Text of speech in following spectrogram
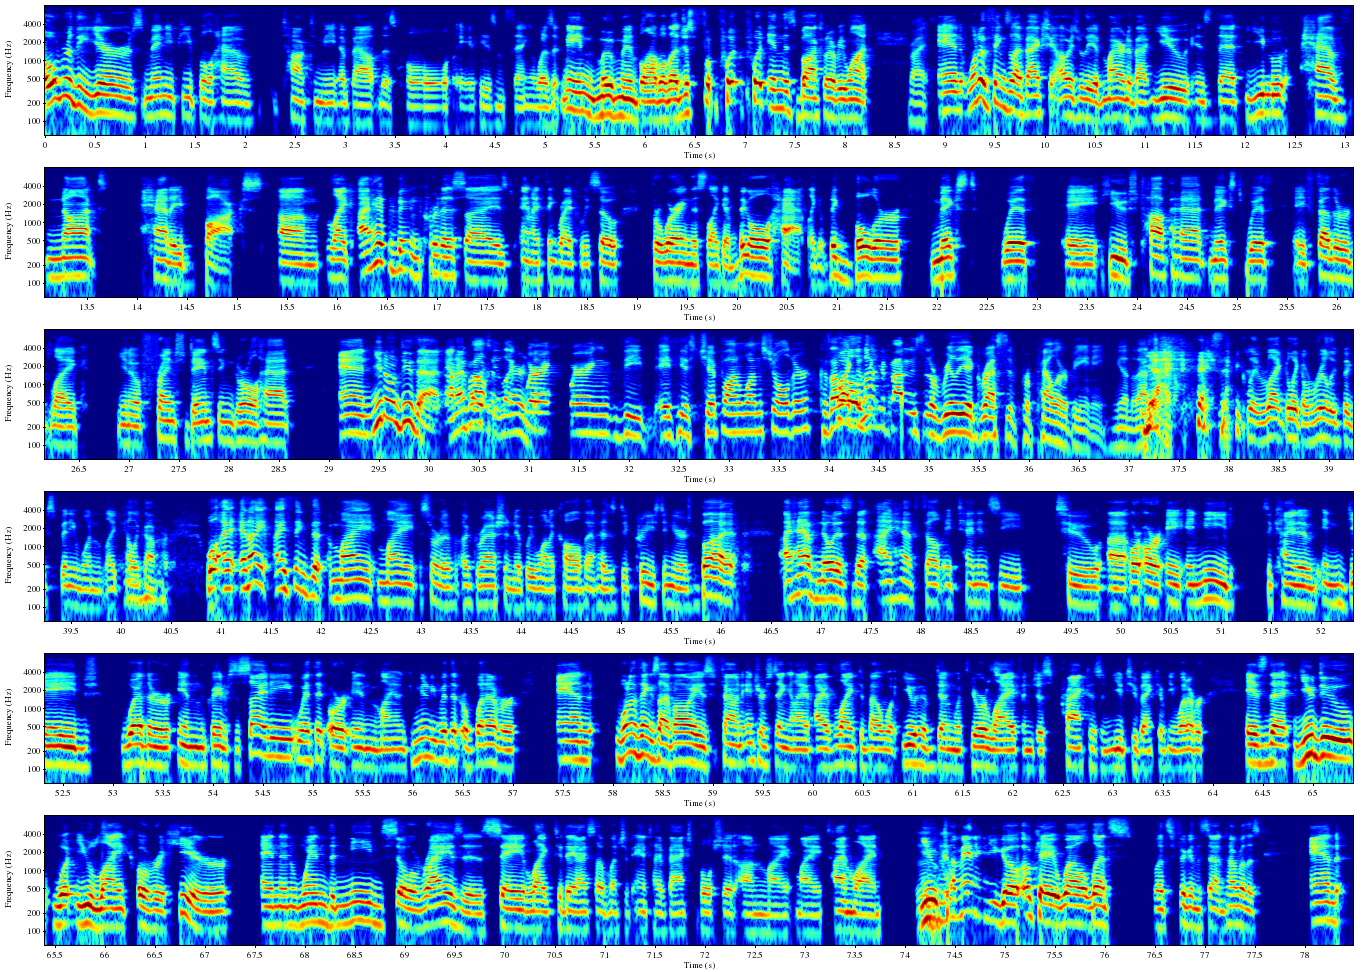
over the years, many people have talked to me about this whole atheism thing and what does it mean, movement, blah blah blah. Just put put put in this box whatever you want. Right. And one of the things that I've actually always really admired about you is that you have not had a box. Um, like I have been criticized, and I think rightfully so, for wearing this like a big old hat, like a big bowler mixed with a huge top hat mixed with a feathered like you know French dancing girl hat. And you don't do that. And I've always like wearing wearing the atheist chip on one shoulder because I Well, like to not- think about it as a really aggressive propeller beanie. You know, yeah, exactly. Like like a really big spinny one, like helicopter. Well, I, and I, I think that my my sort of aggression, if we want to call it that, has decreased in years. But I have noticed that I have felt a tendency to, uh, or or a, a need to kind of engage, whether in the greater society with it, or in my own community with it, or whatever. And one of the things I've always found interesting, and I, I've liked about what you have done with your life and just practice and YouTube activity and whatever, is that you do what you like over here, and then when the need so arises, say like today I saw a bunch of anti-vax bullshit on my, my timeline, you Mhm. come in and you go, okay, well let's let's figure this out and talk about this. And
